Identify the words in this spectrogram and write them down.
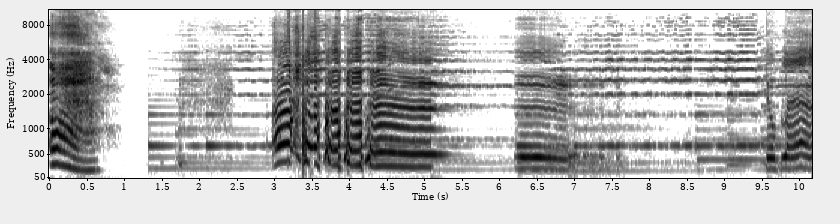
ว้า จบแล้ว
